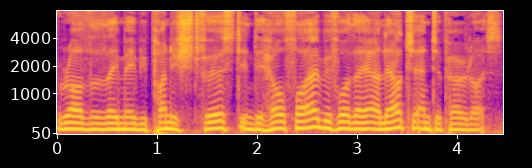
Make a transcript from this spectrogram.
Rather, they may be punished first in the hellfire before they are allowed to enter paradise.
